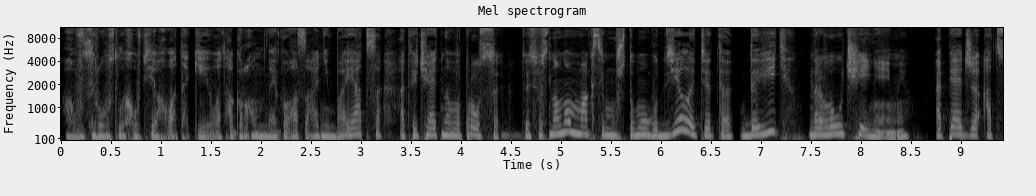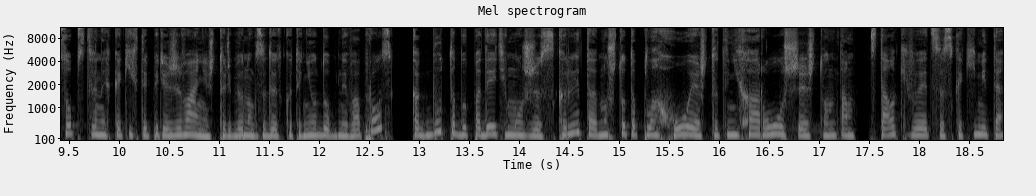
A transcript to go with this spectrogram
а у взрослых у всех вот такие вот огромные глаза, они боятся отвечать на вопросы. То есть в основном максимум, что могут делать, это давить нравоучениями опять же, от собственных каких-то переживаний, что ребенок задает какой-то неудобный вопрос, как будто бы под этим уже скрыто ну, что-то плохое, что-то нехорошее, что он там сталкивается с какими-то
